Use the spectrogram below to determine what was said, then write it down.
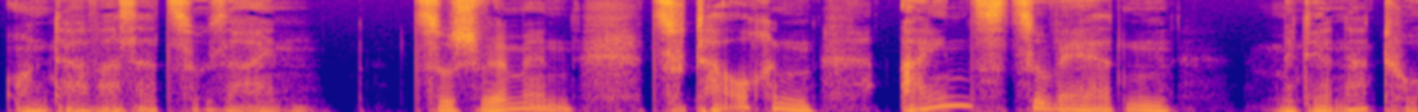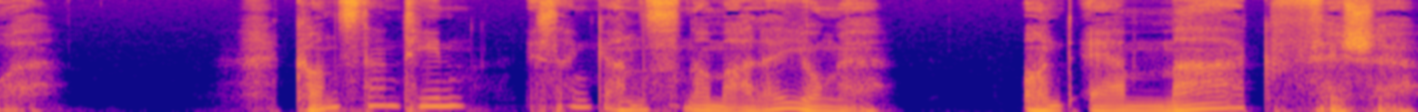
unter Wasser zu sein, zu schwimmen, zu tauchen, eins zu werden mit der Natur. Konstantin ist ein ganz normaler Junge und er mag Fische.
